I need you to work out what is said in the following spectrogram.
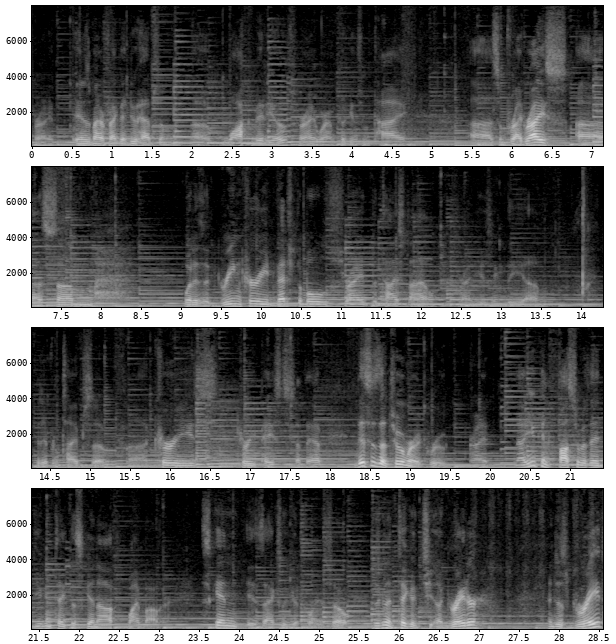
right? And as a matter of fact, I do have some uh, wok videos, right, where I'm cooking some Thai, uh, some fried rice, uh, some, what is it, green curried vegetables, right, the Thai style, right, using the, um, the different types of uh, curries, curry pastes that they have. This is a turmeric root, right? Now you can fuss with it, you can take the skin off, why bother? Skin is actually good for you. So I'm just gonna take a, a grater and just grate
